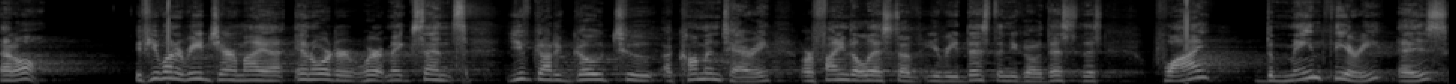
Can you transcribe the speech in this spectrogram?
at all. If you want to read Jeremiah in order where it makes sense, you've got to go to a commentary or find a list of you read this, then you go this, this. Why? The main theory is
